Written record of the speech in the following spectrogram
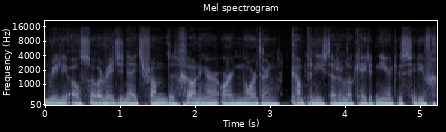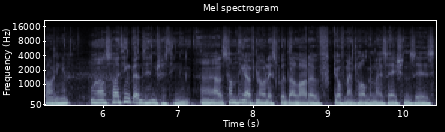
really also originates from the Groninger or northern companies that are located near the city of Groningen? Well, so I think that's interesting. Uh, something I've noticed with a lot of governmental organizations is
